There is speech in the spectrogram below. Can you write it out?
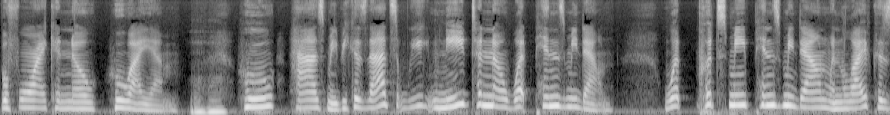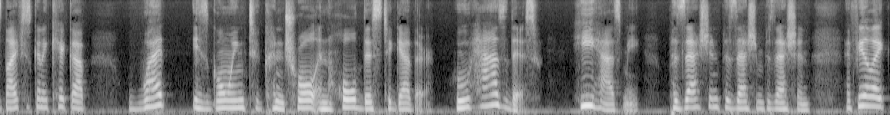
before I can know who I am. Mm-hmm. Who has me? Because that's, we need to know what pins me down. What puts me, pins me down when life, because life is going to kick up. What is going to control and hold this together? Who has this? He has me. Possession, possession, possession. I feel like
